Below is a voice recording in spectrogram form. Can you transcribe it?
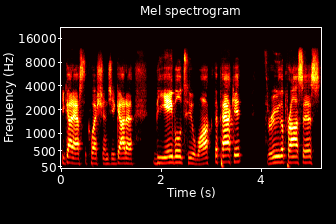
you got to ask the questions. You got to be able to walk the packet through the process,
